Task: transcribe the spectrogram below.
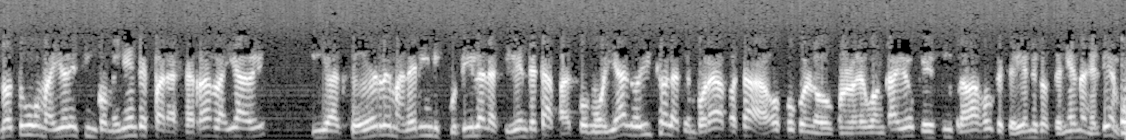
No tuvo mayores inconvenientes para cerrar la llave y acceder de manera indiscutible a la siguiente etapa, como ya lo he dicho la temporada pasada, ojo con lo, con lo de Huancayo, que es un trabajo que se viene sosteniendo en el tiempo.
